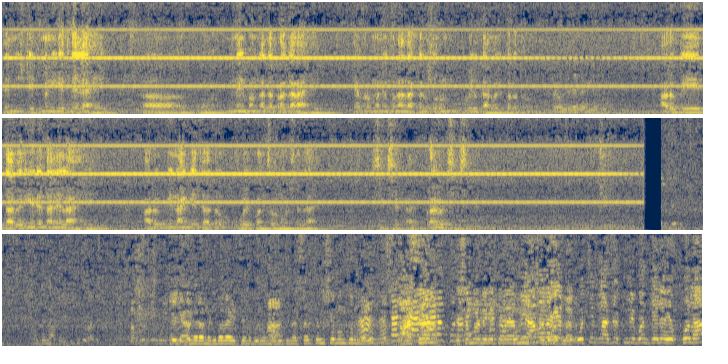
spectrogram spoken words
त्यांनी स्टेटमेंट घेतलेलं आहे. विनयभंगाचा प्रकार आहे. त्याप्रमाणे गुन्हा दाखल करून पुढील कारवाई करतो आरोपी ताब्यात घेण्यात आलेला आहे. आरोपी नागेश जाधव वय पंचावन्न वर्षाचा आहे. शिक्षक आहे प्रायव्हेट शिक्षक आहे. कॅमेरामध्ये बघायचं मध्ये रूममध्ये नसेल तर विषय बंद करून टाकू. असेल तर शंभर टक्के त्याला तुम्ही शिक्षा आम्हाला द्यावंच लागेल. कोचिंग क्लासेस तुम्ही बंद केले हे खोला.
